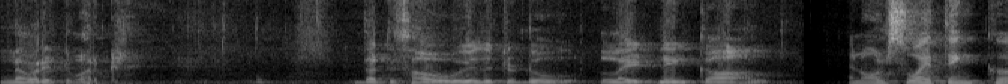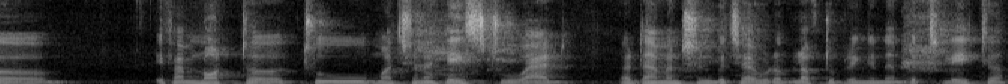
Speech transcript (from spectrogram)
never it worked. That is how we used to do lightning call. And also, I think, uh, if I'm not uh, too much in a haste to add a dimension which I would have loved to bring in a bit later,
